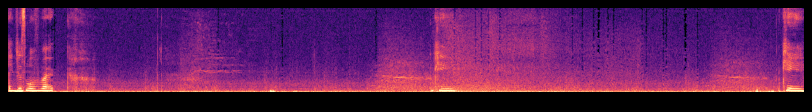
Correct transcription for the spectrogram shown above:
I just move back. Okay. Okay.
